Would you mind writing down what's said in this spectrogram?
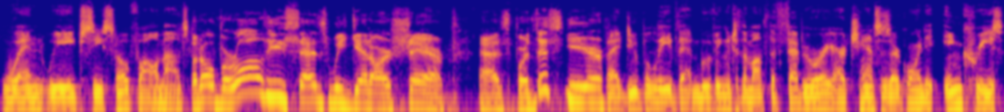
when we see snowfall amounts. But overall, he says we get our share. As for this year, but I do believe that moving into the month of February, our chances are going to increase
